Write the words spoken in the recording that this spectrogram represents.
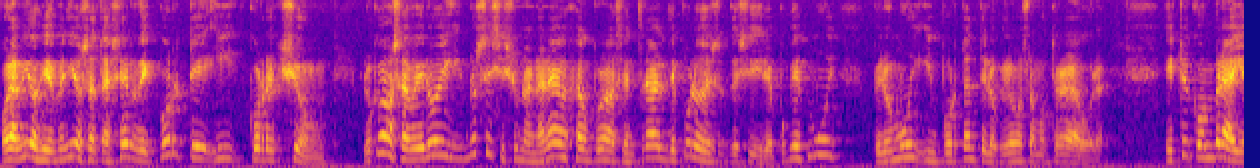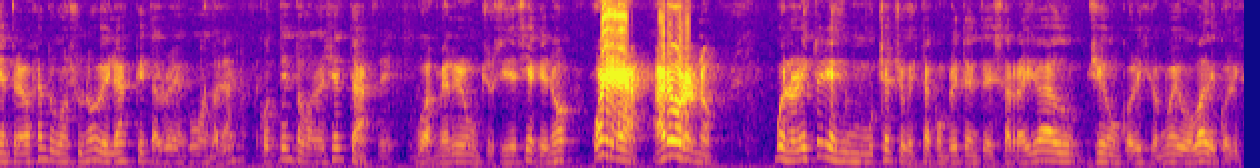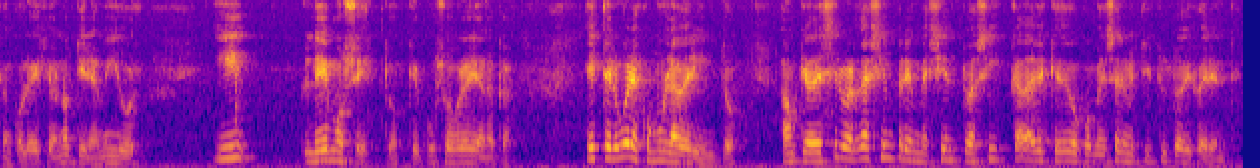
Hola amigos, bienvenidos a Taller de Corte y Corrección. Lo que vamos a ver hoy, no sé si es una naranja, un programa central, después lo decidiré, porque es muy, pero muy importante lo que vamos a mostrar ahora. Estoy con Brian trabajando con su novela. ¿Qué tal, Brian? ¿Cómo andas? ¿Contento con el Yelta? Sí. Bueno, me alegro mucho. Si decía que no, ¡fuera! ¡Al horno! Bueno, la historia es de un muchacho que está completamente desarraigado, llega a un colegio nuevo, va de colegio en colegio, no tiene amigos y leemos esto que puso Brian acá. Este lugar es como un laberinto, aunque a decir verdad siempre me siento así cada vez que debo comenzar un instituto diferente.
